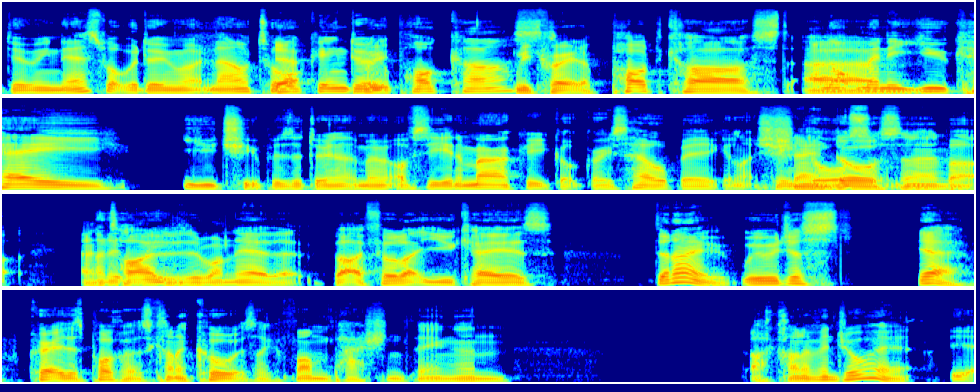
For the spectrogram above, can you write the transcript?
doing this, what we're doing right now, talking, doing we- a podcast. We created a podcast. Not many um, UK YouTubers are doing it at the moment. Obviously, in America, you've got Grace Helbig and like Shane, Shane Dawson, Dawson but and Tyler did one there. That, but I feel like UK is. Don't know. We were just yeah created this podcast. It's kind of cool. It's like a fun passion thing, and I kind of enjoy it. Yeah,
